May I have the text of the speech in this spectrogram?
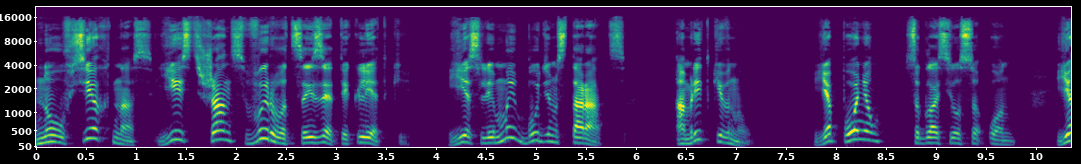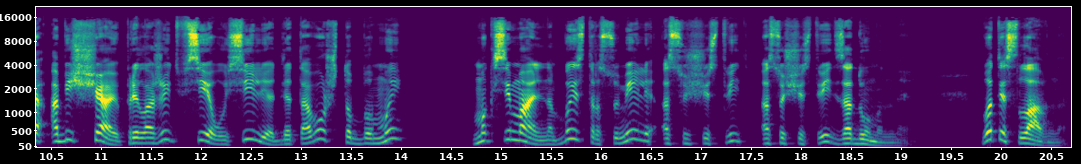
но у всех нас есть шанс вырваться из этой клетки, если мы будем стараться. Амрит кивнул. Я понял, согласился он. Я обещаю приложить все усилия для того, чтобы мы максимально быстро сумели осуществить, осуществить задуманное. Вот и славно.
